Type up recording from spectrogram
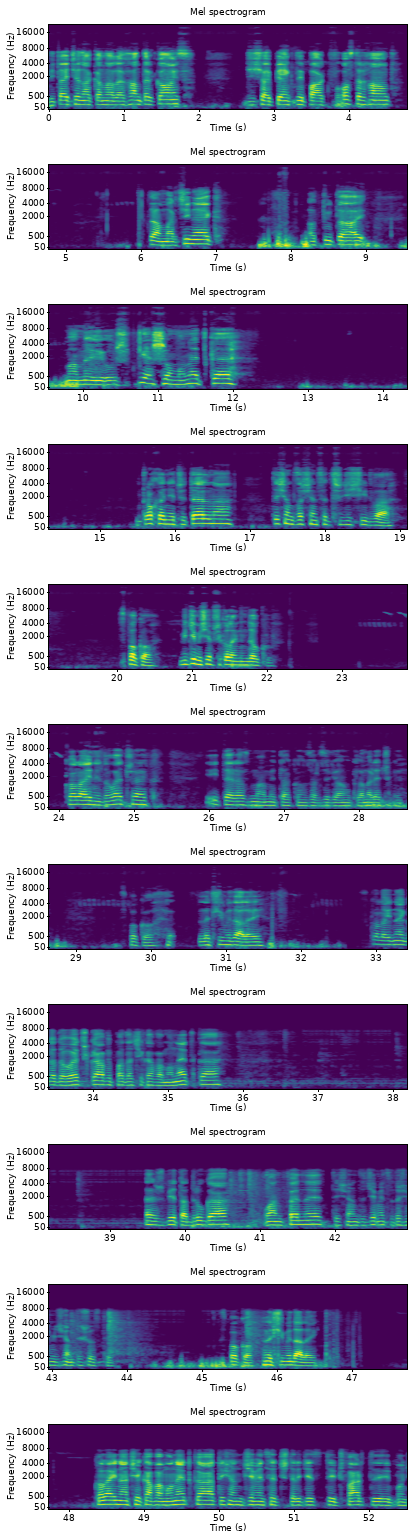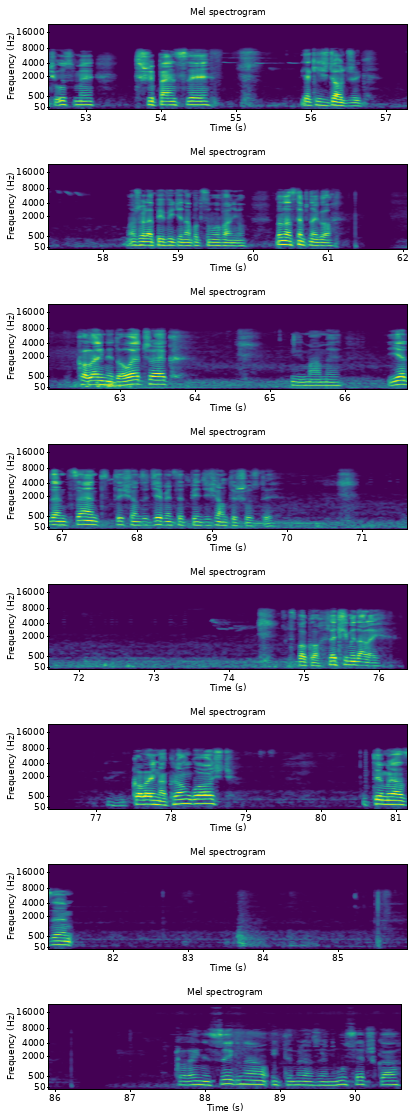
Witajcie na kanale Hunter Coins. Dzisiaj piękny pak w Osterhound. Tam Marcinek. A tutaj mamy już pierwszą monetkę. Trochę nieczytelna. 1832. Spoko. Widzimy się przy kolejnym dołku. Kolejny dołeczek. I teraz mamy taką zardzewiałą klamereczkę. Spoko. Lecimy dalej. Z kolejnego dołeczka wypada ciekawa monetka. Elżbieta II, One Penny, 1986. Spoko, lecimy dalej. Kolejna ciekawa monetka, 1944 bądź 8, 3 pensy, jakiś Georgik. Może lepiej wyjdzie na podsumowaniu. Do następnego. Kolejny dołeczek. I mamy 1 cent 1956. Spoko, lecimy dalej. Kolejna krągłość. Tym razem Kolejny sygnał i tym razem museczka.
